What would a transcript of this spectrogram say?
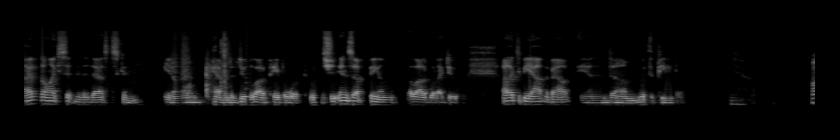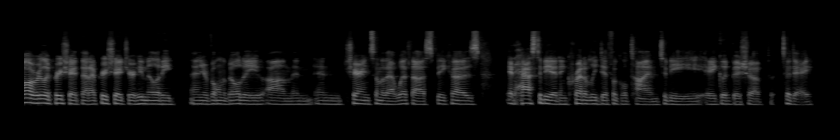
I don't like sitting at a desk and you know, having to do a lot of paperwork, which ends up being a lot of what I do. I like to be out and about and um, with the people. Yeah. Well, I really appreciate that. I appreciate your humility and your vulnerability um, and and sharing some of that with us because it has to be an incredibly difficult time to be a good bishop today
